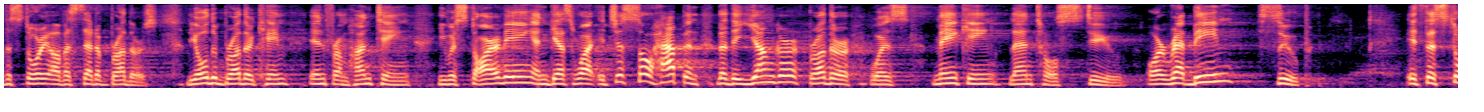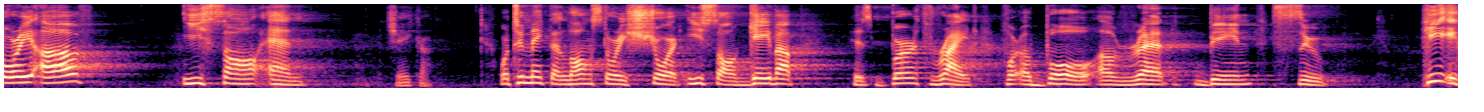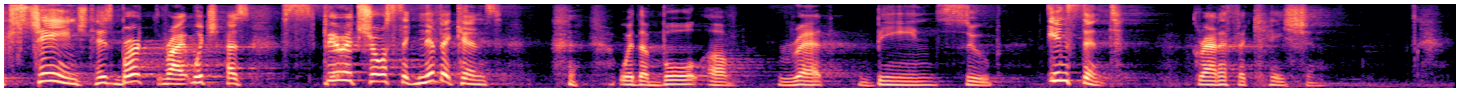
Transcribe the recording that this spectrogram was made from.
the story of a set of brothers. The older brother came in from hunting. He was starving, and guess what? It just so happened that the younger brother was making lentil stew or red bean soup. It's the story of Esau and Jacob. Well, to make the long story short, Esau gave up his birthright for a bowl of red bean soup. He exchanged his birthright, which has spiritual significance, with a bowl of red bean soup. Instant gratification.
